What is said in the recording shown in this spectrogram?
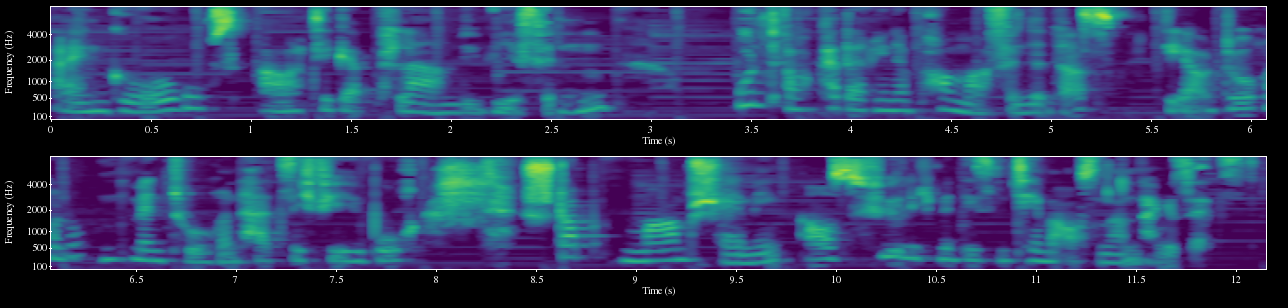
Ein großartiger Plan, wie wir finden. Und auch Katharina Pommer findet das. Die Autorin und Mentorin hat sich für ihr Buch Stop Mom Shaming ausführlich mit diesem Thema auseinandergesetzt.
